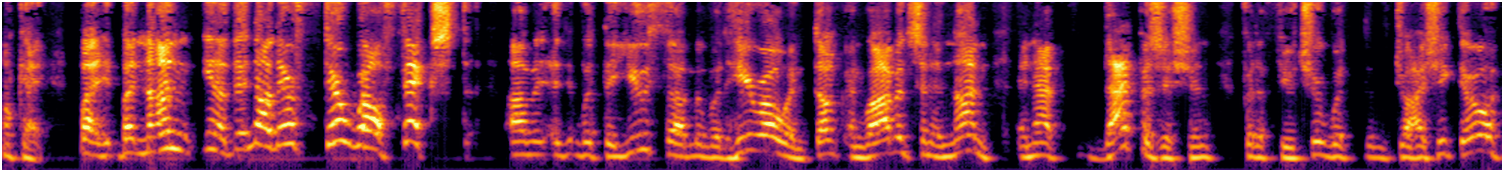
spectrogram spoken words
okay, but but none. You know, they're, no, they're they're well fixed. Um, with the youth, um, with Herro and Duncan Robinson and Nunn in that that position for the future with Dragic, they're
